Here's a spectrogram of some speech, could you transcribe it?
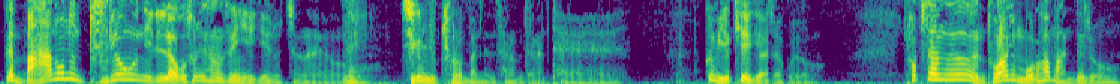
그러니까 만 원은 두려운 일이라고 손희상 선생이 얘기해줬잖아요. 네. 지금 6천 원 받는 사람들한테. 그럼 이렇게 얘기하자고요. 협상은 도안이 뭐로 하면 안 되죠.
